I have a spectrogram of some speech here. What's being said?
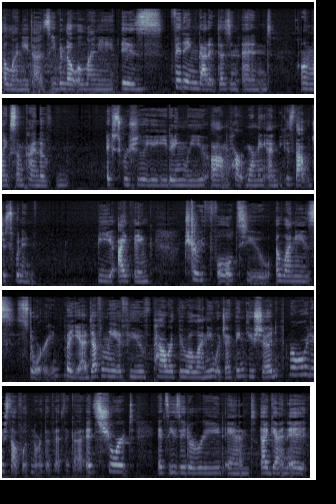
Eleni does, even though Eleni is fitting that it doesn't end on like some kind of excruciatingly um, heartwarming end because that just wouldn't be, I think, truthful to Eleni's story. But yeah, definitely if you've powered through Eleni, which I think you should, reward yourself with North of Ithaka. It's short, it's easy to read and again it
